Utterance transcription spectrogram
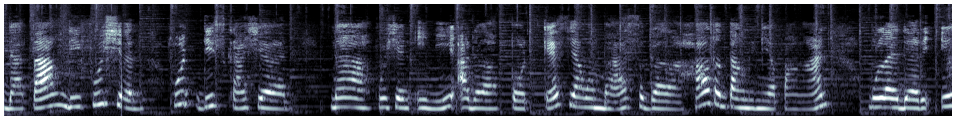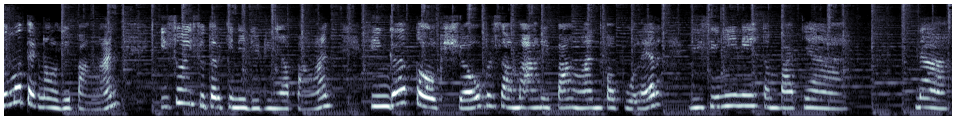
datang di Fusion Food Discussion. Nah, Fusion ini adalah podcast yang membahas segala hal tentang dunia pangan, mulai dari ilmu teknologi pangan, isu-isu terkini di dunia pangan, hingga talk show bersama ahli pangan populer di sini nih tempatnya. Nah,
